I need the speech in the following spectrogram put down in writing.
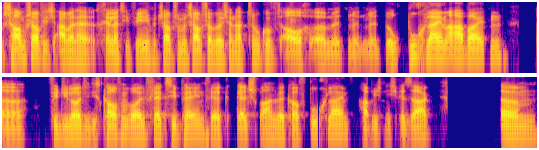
Schaumstoff, ich arbeite halt relativ wenig mit Schaumstoff. Mit Schaumstoff würde ich in der Zukunft auch äh, mit, mit, mit Buch- Buchleim arbeiten. Äh, für die Leute, die es kaufen wollen, FlexiPaint, wer Geld sparen will, kauft Buchleim. Habe ich nicht gesagt. Ähm,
